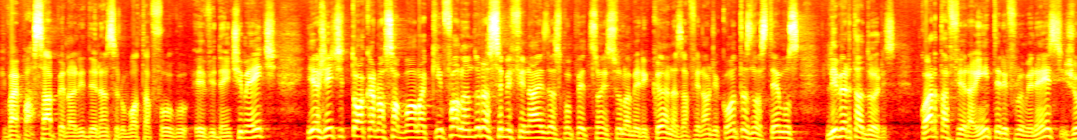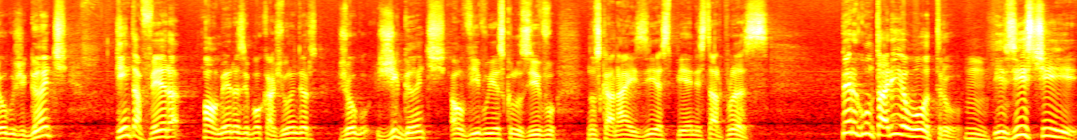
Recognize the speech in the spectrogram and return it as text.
que vai passar pela liderança do Botafogo, evidentemente. E a gente toca a nossa bola aqui falando das semifinais das competições sul-americanas. Afinal de contas, nós temos Libertadores. Quarta-feira, Inter e Fluminense, jogo gigante. Quinta-feira, Palmeiras e Boca Juniors, jogo gigante, ao vivo e exclusivo nos canais ESPN Star Plus. Perguntaria o outro: hum. existe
